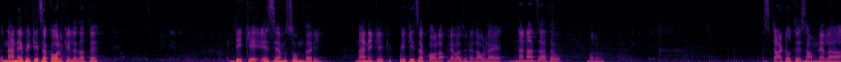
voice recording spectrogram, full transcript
नाणेफेकीचा कॉल केला जातोय. डी के एस एम सुंदरी. नाणे एक फेकीचा कॉल आपल्या बाजूने लावला आहे नना जाधव. बरोबर स्टार्ट होतोय सामन्याला.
